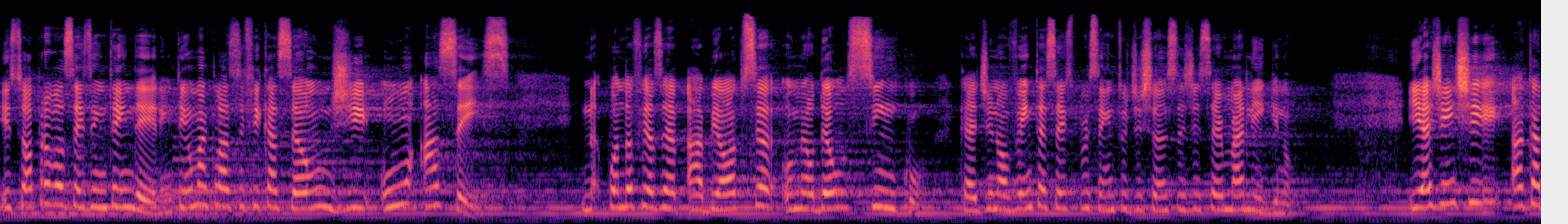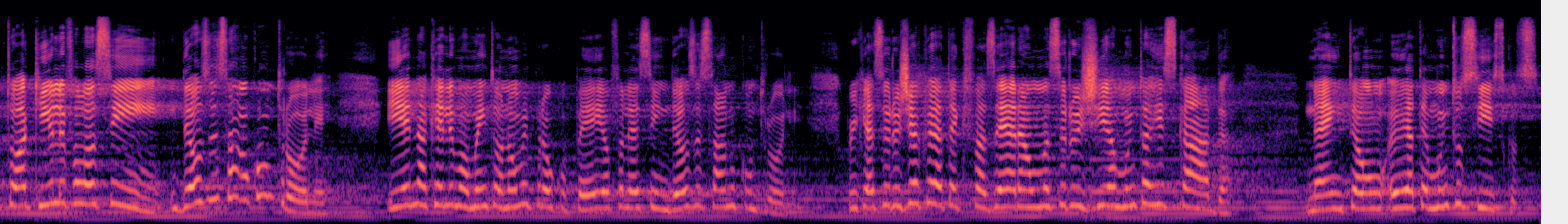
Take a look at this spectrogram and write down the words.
E só para vocês entenderem, tem uma classificação de 1 a 6. Quando eu fiz a biópsia, o meu deu 5, que é de 96% de chances de ser maligno. E a gente acatou aquilo e falou assim: Deus está no controle. E naquele momento eu não me preocupei, eu falei assim: Deus está no controle. Porque a cirurgia que eu ia ter que fazer era uma cirurgia muito arriscada. Né? Então eu ia ter muitos riscos.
